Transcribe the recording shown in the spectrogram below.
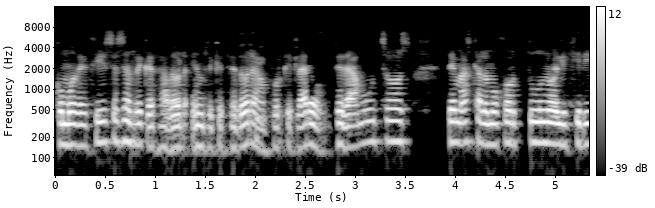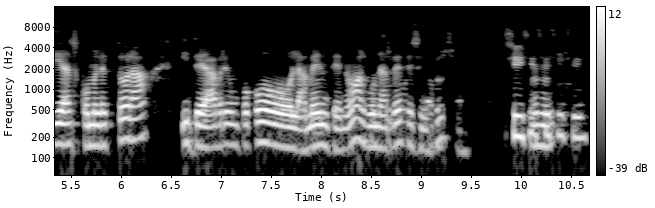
como decís, es enriquecedor, enriquecedora, porque claro, te da muchos temas que a lo mejor tú no elegirías como lectora y te abre un poco la mente, ¿no? Algunas veces incluso. Sí, sí, sí, sí, sí,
